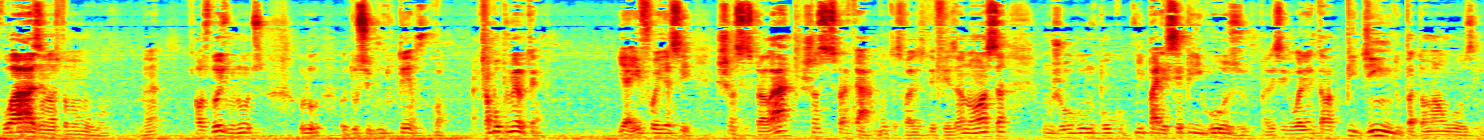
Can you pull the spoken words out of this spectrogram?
quase nós tomamos um gol. Né? Aos dois minutos do segundo tempo, bom, acabou o primeiro tempo. E aí foi assim, chances para lá, chances para cá, muitas falhas de defesa nossa, um jogo um pouco me parecia perigoso, parecia que o Guarani estava pedindo para tomar um golzinho.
